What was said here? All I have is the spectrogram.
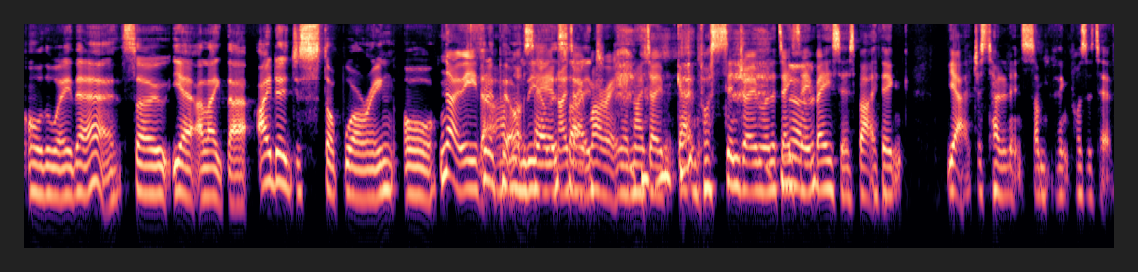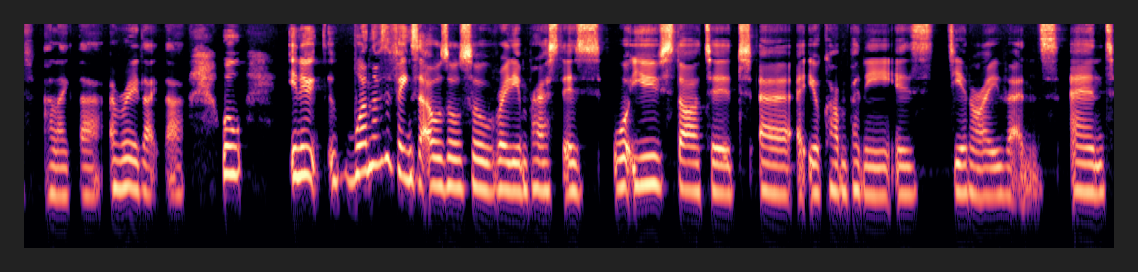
all the way there. So yeah, I like that. I don't just stop worrying or No, either. Flip it I'm on not the saying I don't worry and I don't get imposter syndrome on a day to day basis, but I think, yeah, just turning it into something positive. I like that. I really like that. Well, you know, one of the things that I was also really impressed is what you've started uh, at your company is D&I events, and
